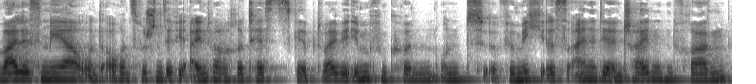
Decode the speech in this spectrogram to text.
weil es mehr und auch inzwischen sehr viel einfachere Tests gibt, weil wir impfen können. Und für mich ist eine der entscheidenden Fragen,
